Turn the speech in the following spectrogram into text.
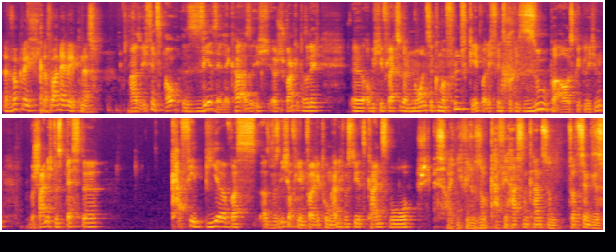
äh, wirklich, das war ein Erlebnis. Also ich finde es auch sehr, sehr lecker. Also ich äh, schwanke tatsächlich, äh, ob ich hier vielleicht sogar 19,5 gebe, weil ich finde es wirklich super ausgeglichen. Wahrscheinlich das beste Kaffeebier, was, also was ich auf jeden Fall getrunken hatte. Ich wüsste jetzt keins, wo. Ich bis heute nicht, wie du so Kaffee hassen kannst und trotzdem dieses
